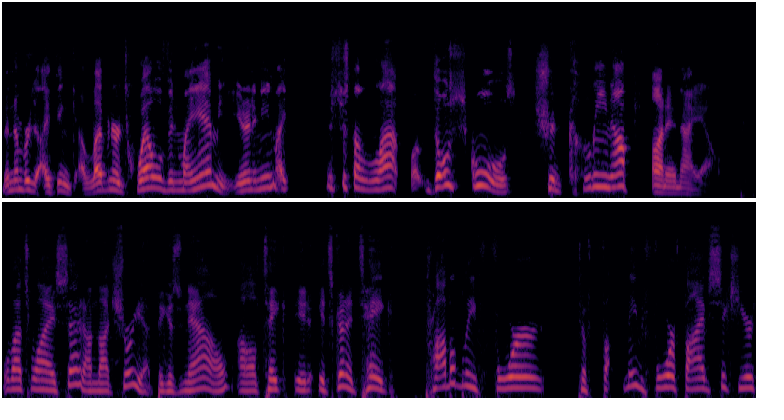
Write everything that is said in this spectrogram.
the number, I think, 11 or 12 in Miami. You know what I mean? Like, there's just a lot. Those schools should clean up on NIL. Well, that's why I said I'm not sure yet because now I'll take it. It's going to take probably four to f- maybe four, five, six years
